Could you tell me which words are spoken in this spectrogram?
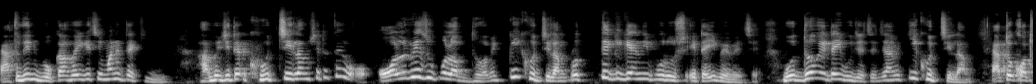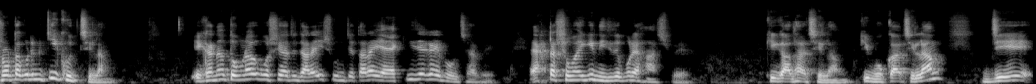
এতদিন বোকা হয়ে গেছি মানেটা কি? আমি যেটা খুঁজছিলাম সেটাতে অলওয়েজ উপলব্ধ। আমি কি খুঁজছিলাম? প্রত্যেক জ্ঞানী পুরুষ এটাই ভেবেছে। বুদ্ধও এটাই বুঝেছে যে আমি কি খুঁজছিলাম? এত কঠোরতা করে আমি কি খুঁজছিলাম? এখানেও তোমরাও বসে আছো, যারাই শুনছে তারা একই জায়গায় পৌঁছাবে। একটা সময় গিয়ে নিজেদের উপরে হাসবে। কি গাধা ছিলাম, কি বোকা ছিলাম যে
